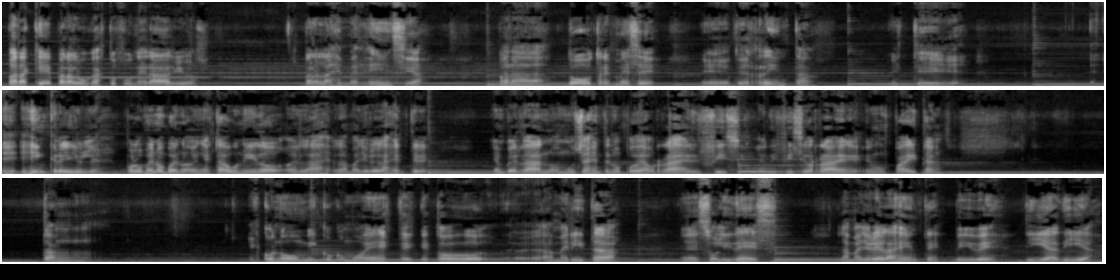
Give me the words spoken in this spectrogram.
¿Para qué? Para los gastos funerarios, para las emergencias, para dos o tres meses eh, de renta. Este, es, increíble. Por lo menos, bueno, en Estados Unidos la, mayoría de la gente, en verdad, no, mucha gente no puede ahorrar. Es difícil. Es difícil ahorrar en, un país tan, tan económico como este, que todo eh, amerita eh, solidez. La mayoría de la gente vive día a día.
